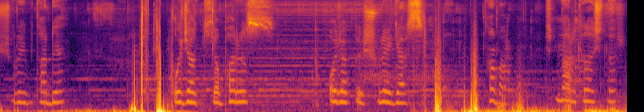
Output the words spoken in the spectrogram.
şuraya bir tane ocak yaparız. Ocak da şuraya gelsin. Tamam. Şimdi arkadaşlar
